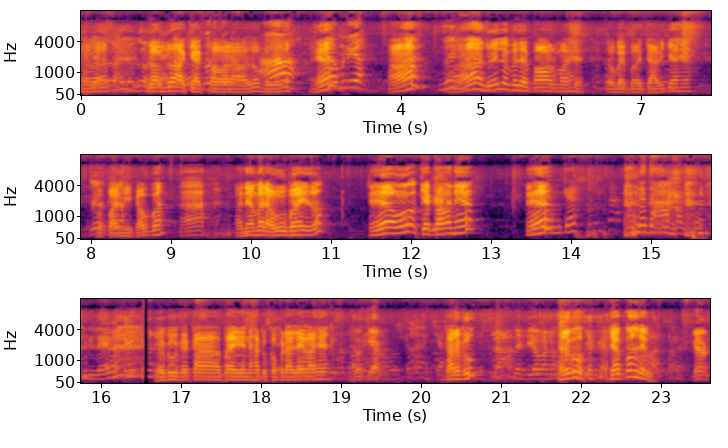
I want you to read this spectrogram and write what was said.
હા. જો આમ જો આ ક્યાં ખાવાવાળા આવે તો બધા. હે. હા? હા? જોઈ લે. બધા પાવરમાં છે તો ભાઈ બધા આવી ગયા છે પપ્પાની કાપા અને અમારા આવું ભાઈ તો હે હું? કે ખાવાને હે રઘુ કાકા ભાઈ એને હાટું કપડા લેવા છે કા રઘુ? રઘુ ક્યાં કોણ લેવું? ક્યાંક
